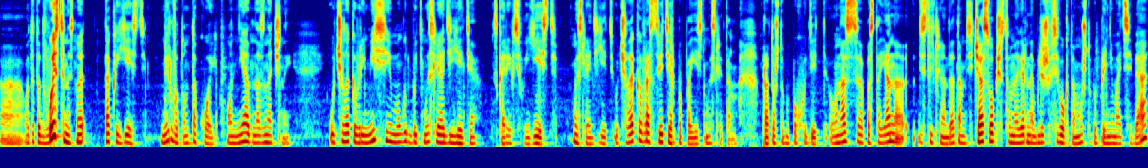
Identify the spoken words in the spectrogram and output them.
э, вот эта двойственность, но так и есть. Мир вот он такой, он неоднозначный. У человека в ремиссии могут быть мысли о диете, скорее всего, есть мысли о диете. У человека в расцвете РПП есть мысли там про то, чтобы похудеть. У нас э, постоянно, действительно, да, там сейчас общество, наверное, ближе всего к тому, чтобы принимать себя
